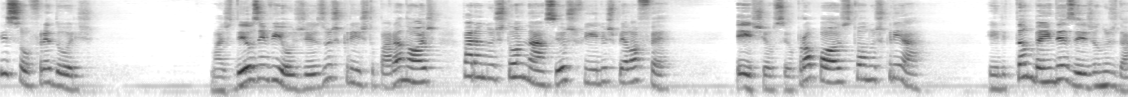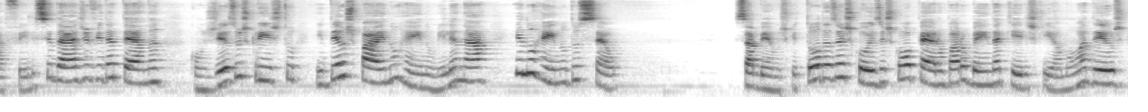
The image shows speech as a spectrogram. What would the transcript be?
e sofredores. Mas Deus enviou Jesus Cristo para nós para nos tornar seus filhos pela fé. Este é o seu propósito ao nos criar. Ele também deseja nos dar felicidade e vida eterna com Jesus Cristo e Deus Pai no reino milenar e no reino do céu. Sabemos que todas as coisas cooperam para o bem daqueles que amam a Deus,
